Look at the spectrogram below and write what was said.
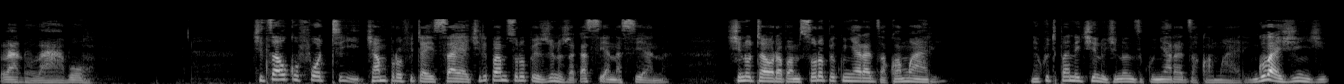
vanhu vavo. Chitsauko 40 chamuprofita isaya chiri pamusoro pezvinhu zvakasiyana-siyana. Chinotaura pamusoro pekunyaradza kwamwari nekuti pane chinhu chinonzi kunyaradza kwamwari. Nguva zhinji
